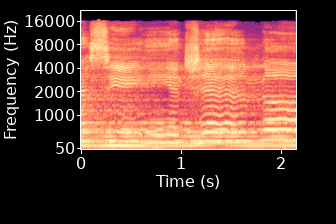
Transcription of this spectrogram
I see a generation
